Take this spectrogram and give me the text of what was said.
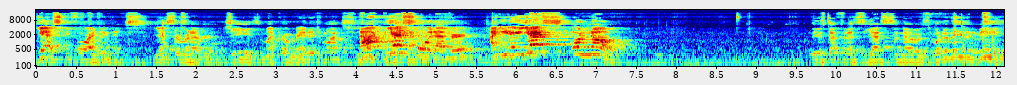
yes before I do this. Yes or whatever. Jeez, micromanage much? Not yes or whatever. I need a yes or no. These definites yes and no's, what do they even mean?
